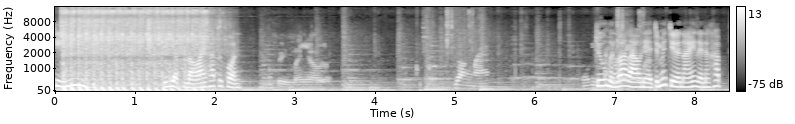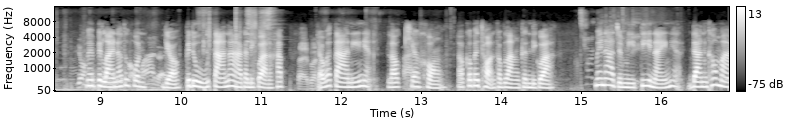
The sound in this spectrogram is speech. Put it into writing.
กินเรียบร้อยครับทุกคนปืนไม่เอาหรอกย่องมาดูเหมือนว่าเราเนี่ยจะไม่เจอไนท์เลยนะครับย่องไม่เป็นไรนะทุกคน เดี๋ยวไปดูตาหน้ากันดีกว่านะครับตายปะแต่ว่าตานี้เนี่ยเราเคลียร์ของเราก็ไปถอนกำลังกันดีกว่า ไม่น่าจะมีตี้ไหนเนี่ย ดันเข้ามา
